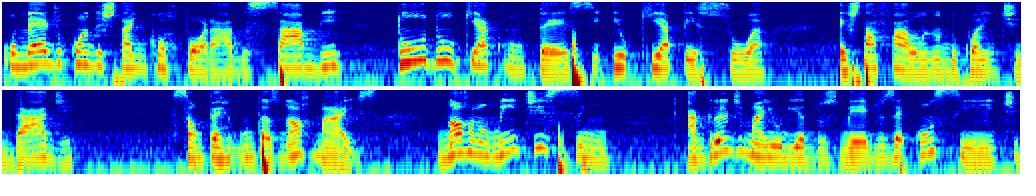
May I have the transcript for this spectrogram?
O médio, quando está incorporado, sabe tudo o que acontece e o que a pessoa está falando com a entidade são perguntas normais, Normalmente, sim. A grande maioria dos médios é consciente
